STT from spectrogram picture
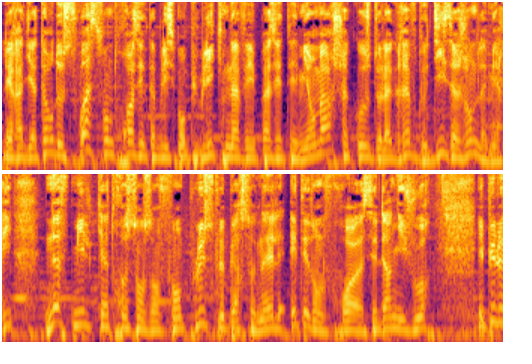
Les radiateurs de 63 établissements publics n'avaient pas été mis en marche à cause de la grève de 10 agents de la mairie. 9400 enfants plus le personnel étaient dans le froid ces derniers jours. Et puis le,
